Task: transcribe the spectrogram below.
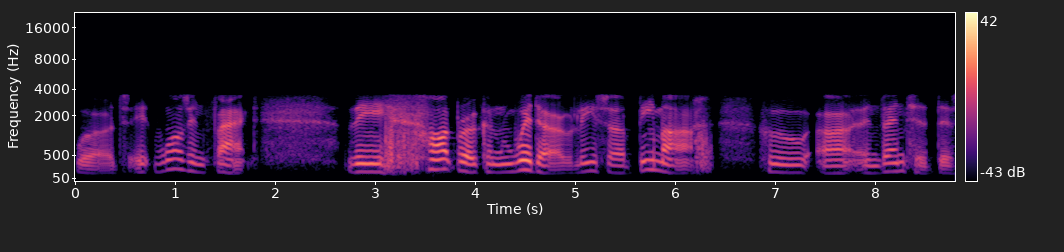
words. It was, in fact, the heartbroken widow, Lisa Beamer, who uh, invented this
